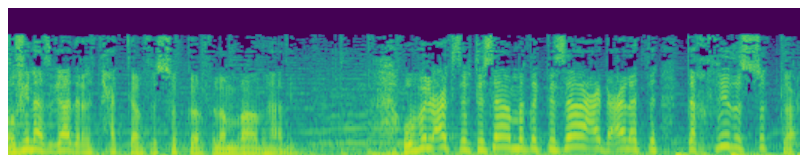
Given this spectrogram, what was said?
وفي ناس قادرة تتحكم في السكر في الأمراض هذه. وبالعكس ابتسامتك تساعد على تخفيض السكر.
